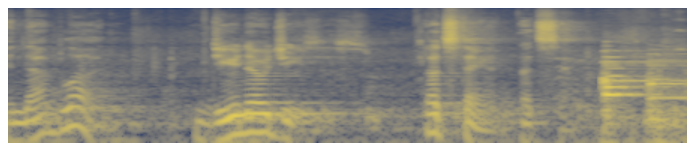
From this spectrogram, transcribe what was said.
in that blood? Do you know Jesus? Let's stand. Let's sing.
